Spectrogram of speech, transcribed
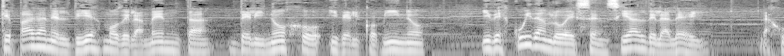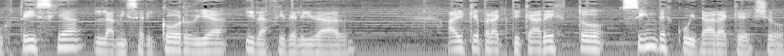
que pagan el diezmo de la menta, del hinojo y del comino, y descuidan lo esencial de la ley, la justicia, la misericordia y la fidelidad. Hay que practicar esto sin descuidar aquello.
